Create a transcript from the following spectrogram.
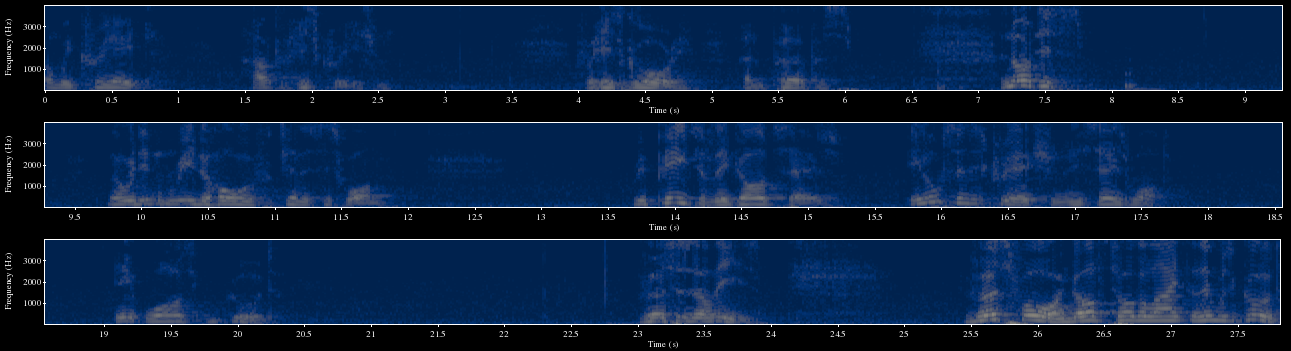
And we create out of his creation for his glory and purpose. Notice, though we didn't read the whole of Genesis 1, repeatedly God says, he looks at his creation and he says what? It was good. Verses are these. Verse 4 And God saw the light that it was good,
